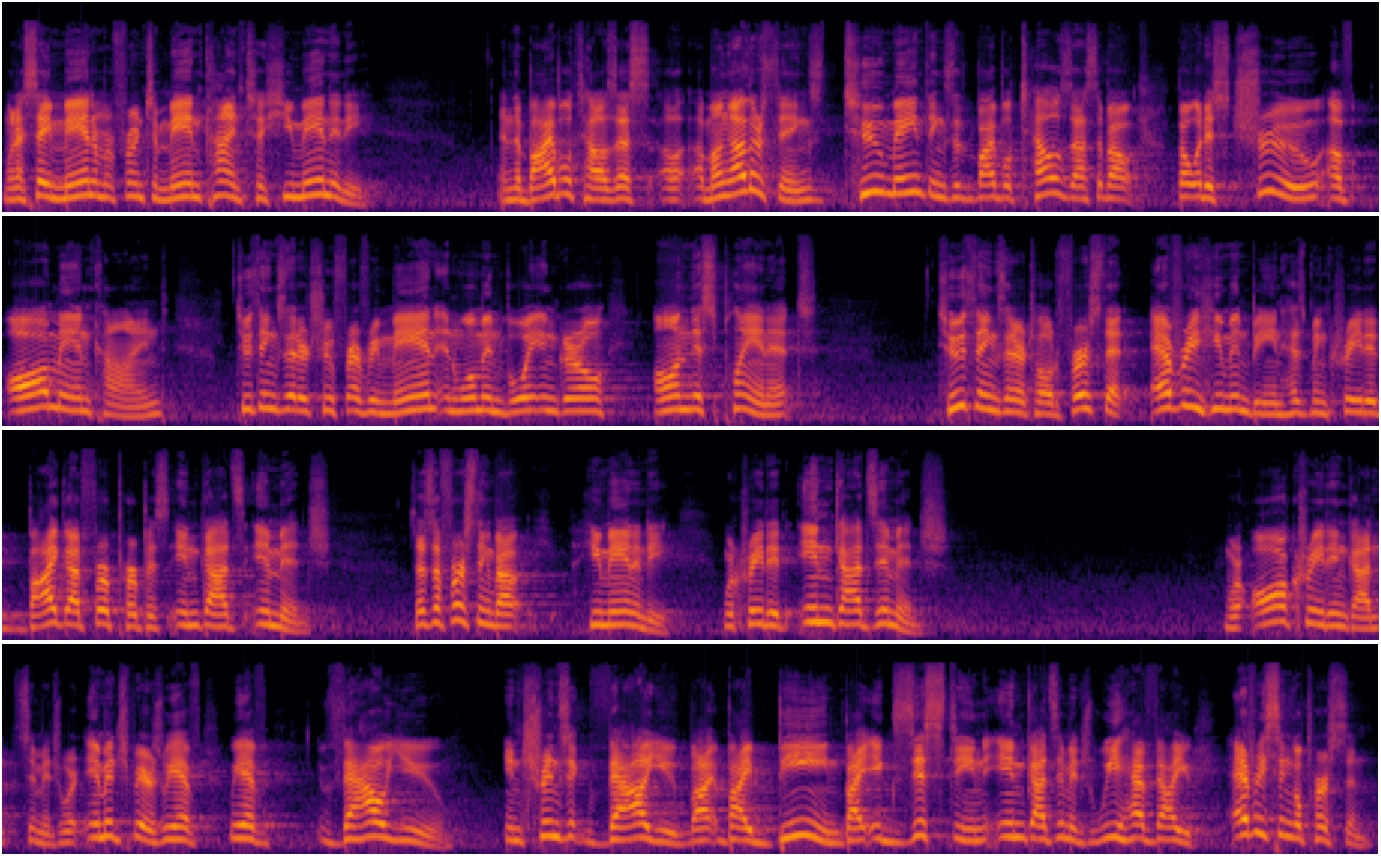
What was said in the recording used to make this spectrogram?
When I say man, I'm referring to mankind, to humanity. And the Bible tells us, uh, among other things, two main things that the Bible tells us about, about what is true of all mankind, two things that are true for every man and woman, boy and girl on this planet. Two things that are told. First, that every human being has been created by God for a purpose in God's image. So that's the first thing about humanity. We're created in God's image. We're all created in God's image. We're image bearers. We have, we have value intrinsic value by, by being, by existing in God's image. We have value. Every single person,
